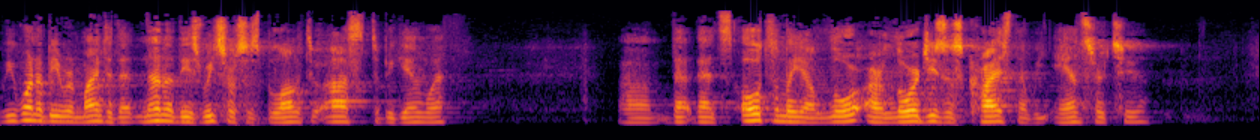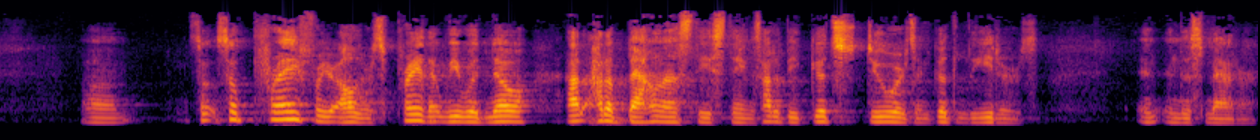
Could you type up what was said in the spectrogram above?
we want to be reminded that none of these resources belong to us to begin with. Um, that, that's ultimately Lord, our Lord Jesus Christ that we answer to. Um, so, so pray for your elders. Pray that we would know how, how to balance these things, how to be good stewards and good leaders in, in this matter.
